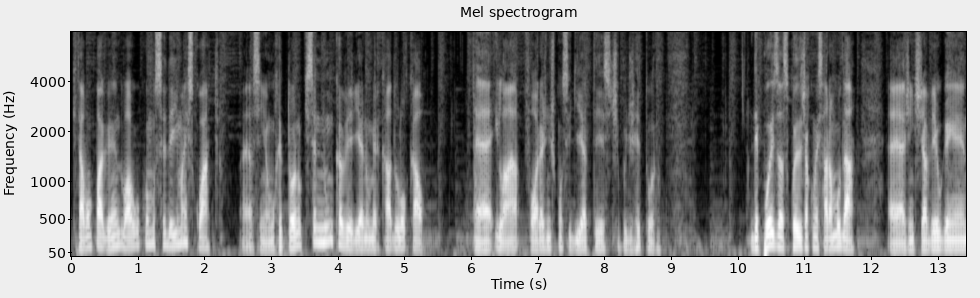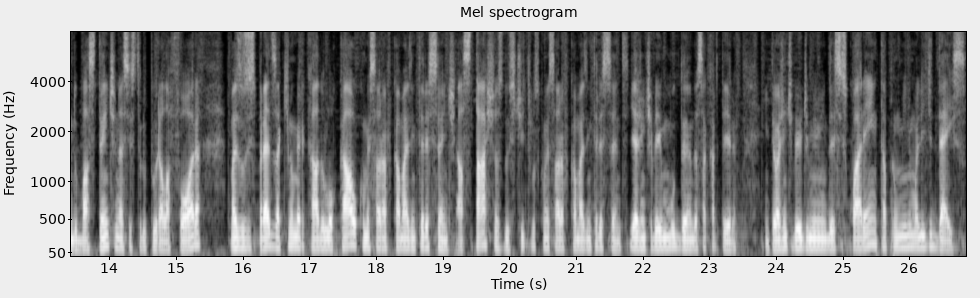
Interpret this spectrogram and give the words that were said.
que estavam pagando algo como CDI mais 4. É, assim, é um retorno que você nunca veria no mercado local. É, e lá fora a gente conseguia ter esse tipo de retorno. Depois as coisas já começaram a mudar. É, a gente já veio ganhando bastante nessa estrutura lá fora, mas os spreads aqui no mercado local começaram a ficar mais interessantes. As taxas dos títulos começaram a ficar mais interessantes. E a gente veio mudando essa carteira. Então a gente veio diminuindo desses 40 para um mínimo ali de 10.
